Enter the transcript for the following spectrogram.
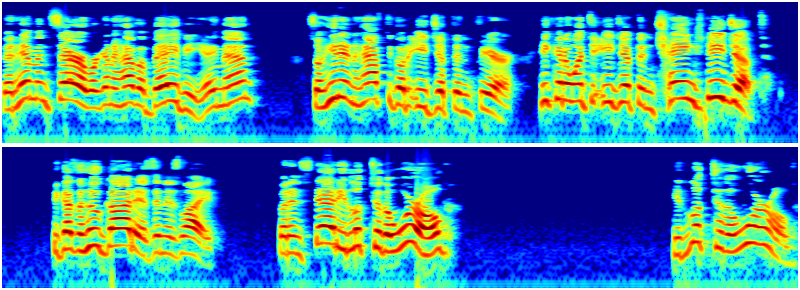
That him and Sarah were going to have a baby. Amen? So he didn't have to go to Egypt in fear. He could have went to Egypt and changed Egypt because of who God is in his life. But instead, he looked to the world he looked to the world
